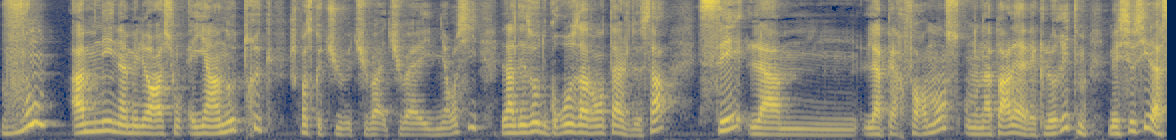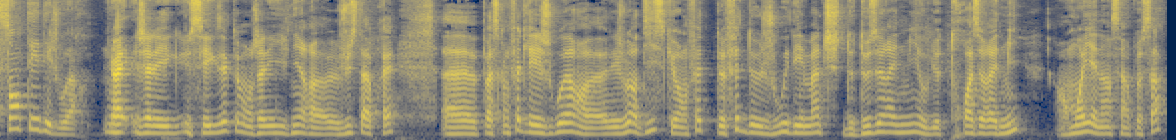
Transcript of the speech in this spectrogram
vont amener une amélioration. Et il y a un autre truc, je pense que tu, tu, vas, tu vas y venir aussi. L'un des autres gros avantages de ça, c'est la, hum, la performance, on en a parlé avec le rythme, mais c'est aussi la santé des joueurs. Ouais, j'allais, c'est exactement, j'allais y venir euh, juste après, euh, parce qu'en fait les joueurs, euh, les joueurs disent que en fait le fait de jouer des matchs de deux heures et demie au lieu de trois heures et demie, en moyenne, hein, c'est un peu ça.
